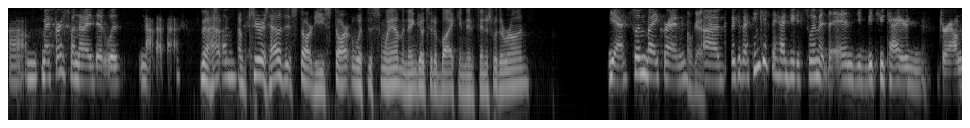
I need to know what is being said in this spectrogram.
Um, my first one that I did was not that fast. Now, how, um, I'm curious, how does it start? Do you start with the swim and then go to the bike and then finish with a run? Yeah, swim, bike, run. Okay. Uh, because I think if they had you swim at the end, you'd be too tired and drown.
